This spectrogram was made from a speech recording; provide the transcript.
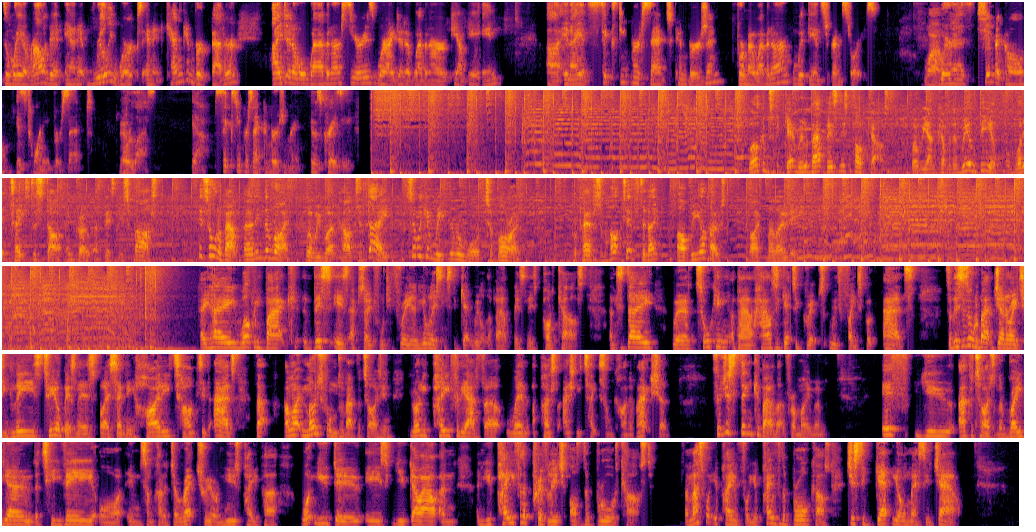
it's a way around it and it really works and it can convert better. I did a whole webinar series where i did a webinar campaign uh, and i had 60% conversion for my webinar with the instagram stories. Wow. Whereas typical is 20% Yeah. or less. Yeah 60% conversion rate. It was crazy. Welcome to the Get Real About Business podcast, where we uncover the real deal on what it takes to start and grow a business fast. It's all about earning the right where we work hard today so we can reap the reward tomorrow. Prepare for some hot tips today. I'll be your host, Clive Maloney. Hey, hey, welcome back. This is episode 43, and you're listening to the Get Real About Business podcast. And today we're talking about how to get to grips with Facebook ads. So, this is all about generating leads to your business by sending highly targeted ads that, unlike most forms of advertising, you only pay for the advert when a person actually takes some kind of action. So, just think about that for a moment. If you advertise on the radio, the TV, or in some kind of directory or newspaper, what you do is you go out and, and you pay for the privilege of the broadcast. And that's what you're paying for. You're paying for the broadcast just to get your message out.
